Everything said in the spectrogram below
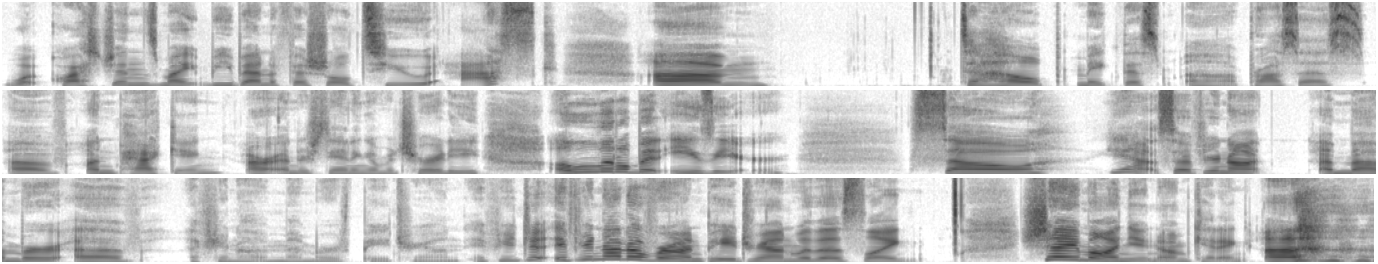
what questions might be beneficial to ask. Um, to help make this uh, process of unpacking our understanding of maturity a little bit easier. So, yeah, so if you're not a member of if you're not a member of Patreon, if you if you're not over on Patreon with us, like shame on you. No, I'm kidding. Uh,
